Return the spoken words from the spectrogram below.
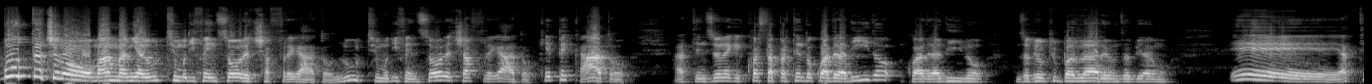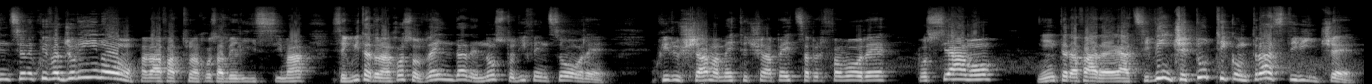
Buttacelo! Mamma mia, l'ultimo difensore ci ha fregato. L'ultimo difensore ci ha fregato. Che peccato. Attenzione che qua sta partendo quadradino. Quadradino. Non sappiamo più parlare, non sappiamo. E attenzione qui Fagiolino! Aveva fatto una cosa bellissima, seguita da una cosa orrenda del nostro difensore. Qui riusciamo a metterci una pezza per favore? Possiamo? Niente da fare ragazzi, vince tutti i contrasti, vince!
